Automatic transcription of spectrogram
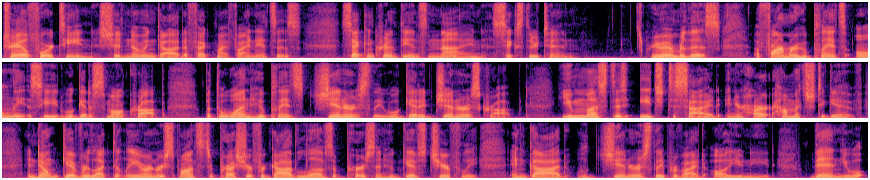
Trail 14 Should knowing God affect my finances? 2 Corinthians 9 6 through 10. Remember this a farmer who plants only a seed will get a small crop, but the one who plants generously will get a generous crop. You must each decide in your heart how much to give. And don't give reluctantly or in response to pressure, for God loves a person who gives cheerfully, and God will generously provide all you need. Then you will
